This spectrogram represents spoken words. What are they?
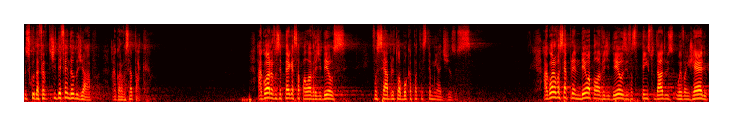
O escudo da fé te defendeu do diabo. Agora você ataca. Agora você pega essa palavra de Deus, você abre tua boca para testemunhar de Jesus. Agora você aprendeu a palavra de Deus e você tem estudado o Evangelho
